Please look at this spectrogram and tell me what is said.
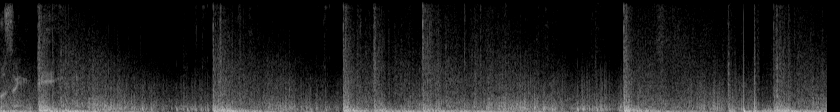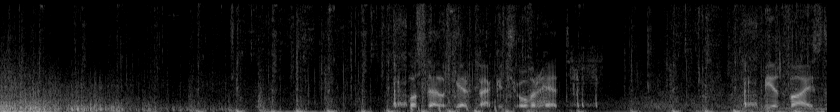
Losing B. Hostile care package overhead. Be advised,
